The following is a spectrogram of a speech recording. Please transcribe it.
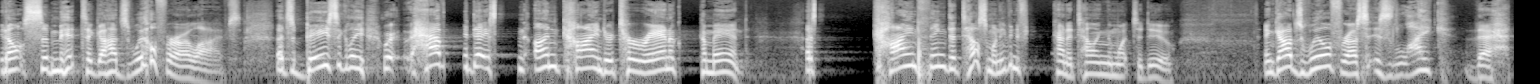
We don't submit to God's will for our lives. That's basically, we're having a day, an unkind or tyrannical command. That's a kind thing to tell someone, even if you're kind of telling them what to do. And God's will for us is like that.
